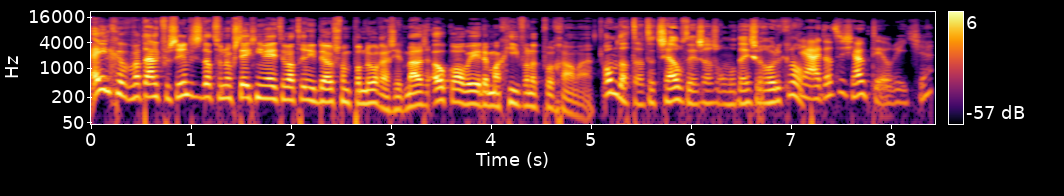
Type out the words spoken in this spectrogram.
enige wat eigenlijk frustrerend is, is dat we nog steeds niet weten wat er in die doos van Pandora zit. Maar dat is ook wel weer de magie van het programma. Omdat dat hetzelfde is als onder deze rode knop. Ja, dat is jouw theorietje. hè?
